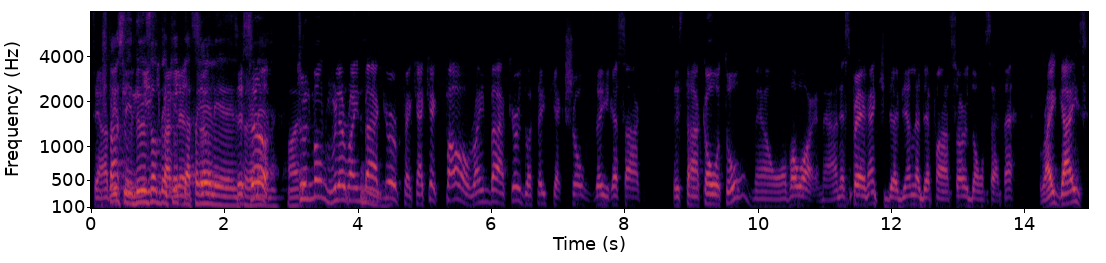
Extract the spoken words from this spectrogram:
C'est Je André pense que les deux autres équipes d'après les. C'est le ça. Ouais. Tout le monde voulait Rainbacker. Fait qu'à quelque part, Rainbacker doit être quelque chose. Là, il reste en- C'est encore tôt, mais on va voir. Mais en espérant qu'il devienne le défenseur dont on s'attend. Right, guys?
